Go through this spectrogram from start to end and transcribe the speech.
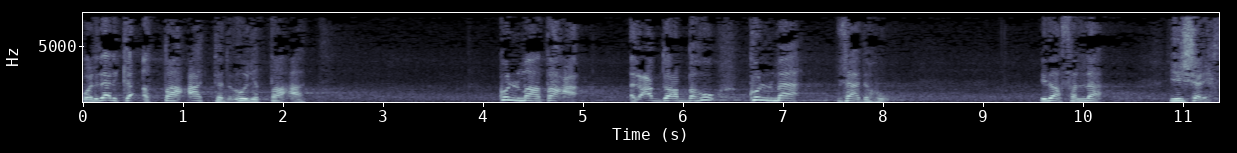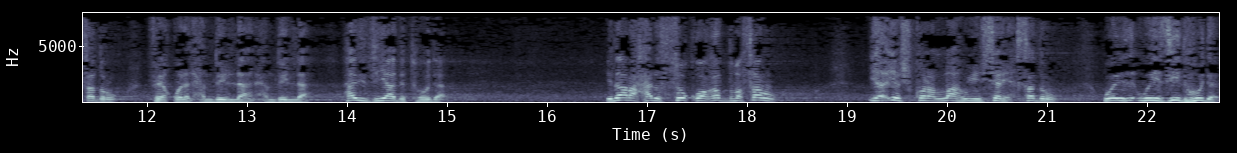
ولذلك الطاعات تدعو للطاعات. كل ما طاع العبد ربه كل ما زاده. إذا صلى ينشرح صدره فيقول الحمد لله الحمد لله. هذه زيادة هدى. إذا راح للسوق وغض بصره يشكر الله وينشرح صدره ويزيد هدى.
